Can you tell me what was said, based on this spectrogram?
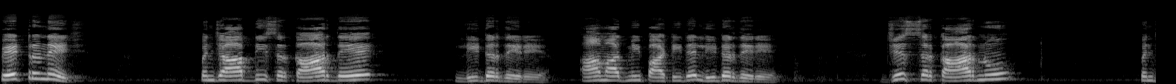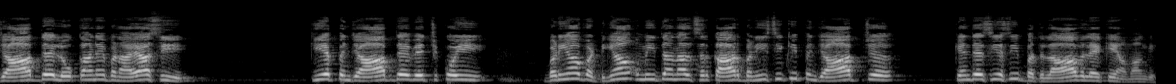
ਪੈਟਰਨੇਜ ਪੰਜਾਬ ਦੀ ਸਰਕਾਰ ਦੇ ਲੀਡਰ ਦੇ ਰਹੇ ਆ ਆਮ ਆਦਮੀ ਪਾਰਟੀ ਦੇ ਲੀਡਰ ਦੇ ਰਹੇ ਜਿਸ ਸਰਕਾਰ ਨੂੰ ਪੰਜਾਬ ਦੇ ਲੋਕਾਂ ਨੇ ਬਣਾਇਆ ਸੀ ਕਿ ਇਹ ਪੰਜਾਬ ਦੇ ਵਿੱਚ ਕੋਈ ਬੜੀਆਂ ਵੱਡੀਆਂ ਉਮੀਦਾਂ ਨਾਲ ਸਰਕਾਰ ਬਣੀ ਸੀ ਕਿ ਪੰਜਾਬ 'ਚ ਕਹਿੰਦੇ ਸੀ ਅਸੀਂ ਬਦਲਾਵ ਲੈ ਕੇ ਆਵਾਂਗੇ।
